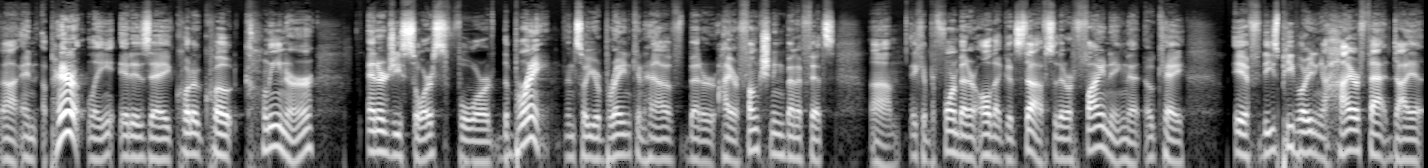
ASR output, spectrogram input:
Uh, and apparently, it is a quote unquote cleaner energy source for the brain. And so your brain can have better, higher functioning benefits. Um, it can perform better, all that good stuff. So they were finding that, okay, if these people are eating a higher fat diet,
